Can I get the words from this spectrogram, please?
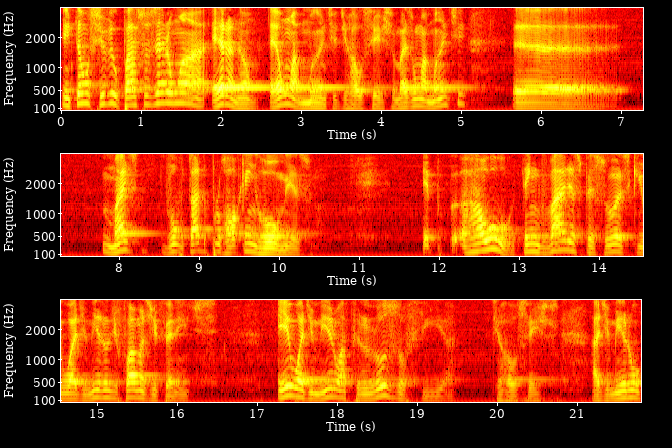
Então, Silvio Passos era uma. Era não, é um amante de Raul Seixas, mas um amante é, mais voltado para o rock and roll mesmo. E, Raul tem várias pessoas que o admiram de formas diferentes. Eu admiro a filosofia de Raul Seixas. Admiro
